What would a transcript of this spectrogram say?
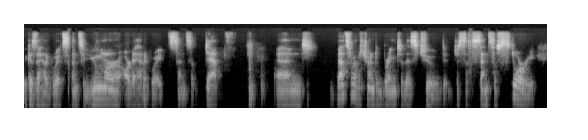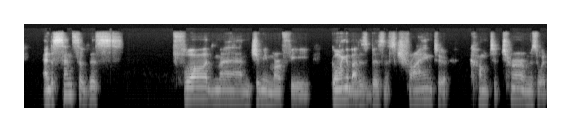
because they had a great sense of humor or they had a great sense of depth. And that's what I was trying to bring to this too just a sense of story and a sense of this flawed man, Jimmy Murphy, going about his business, trying to come to terms with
